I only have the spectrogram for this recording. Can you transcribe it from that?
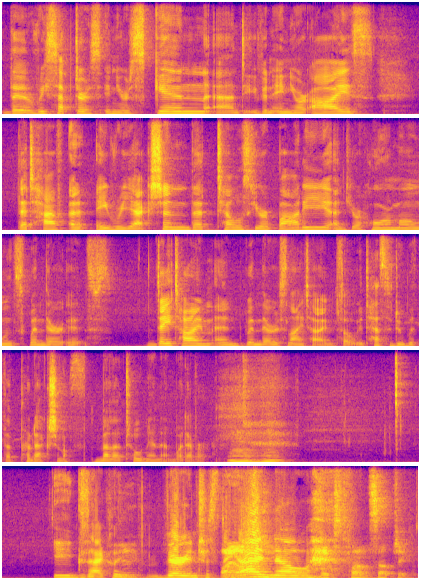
the receptors in your skin and even in your eyes that have a, a reaction that tells your body and your hormones when there is daytime and when there is nighttime. So it has to do with the production of melatonin and whatever. Mm-hmm. Exactly. Very interesting. I know. Next fun subject.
